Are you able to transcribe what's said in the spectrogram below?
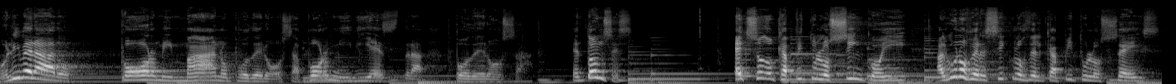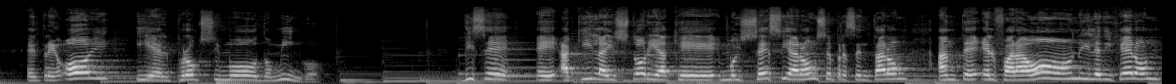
o liberado por mi mano poderosa, por mi diestra poderosa. Entonces, Éxodo capítulo 5 y algunos versículos del capítulo 6, entre hoy y el próximo domingo, Dice eh, aquí la historia que Moisés y Aarón se presentaron ante el faraón y le dijeron,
